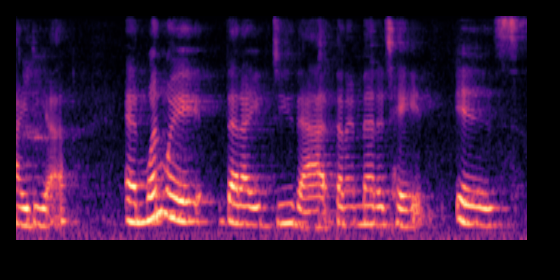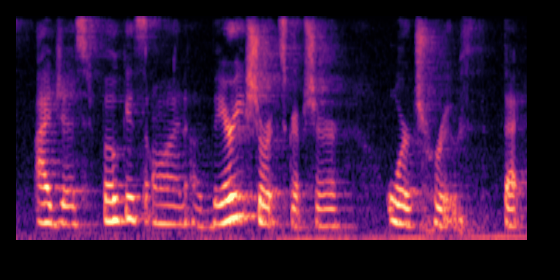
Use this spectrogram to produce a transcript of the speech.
idea. And one way that I do that, that I meditate, is I just focus on a very short scripture or truth that,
